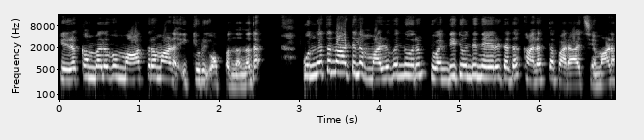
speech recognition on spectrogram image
കിഴക്കമ്പലവും മാത്രമാണ് ഇക്കുറി ഒപ്പം നിന്നത്. കുന്നത്ത് നാട്ടിലും മഴുവന്നൂരും ട്വന്റി ട്വന്റി നേരിട്ടത് കനത്ത പരാജയമാണ്.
